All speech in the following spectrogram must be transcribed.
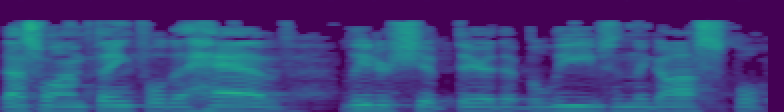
That's why I'm thankful to have leadership there that believes in the gospel,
